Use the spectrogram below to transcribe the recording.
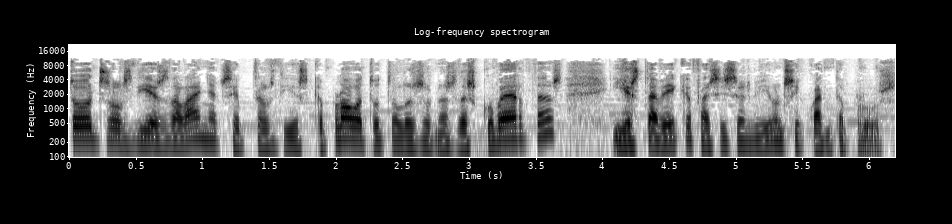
tots els dies de l'any, excepte els dies que plou, a totes les zones descobertes, i està bé que faci servir un 50+. Plus.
